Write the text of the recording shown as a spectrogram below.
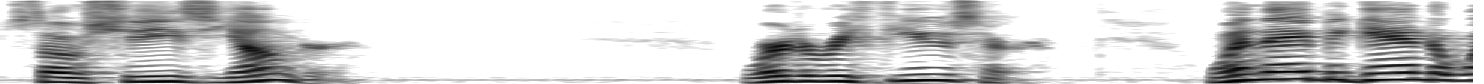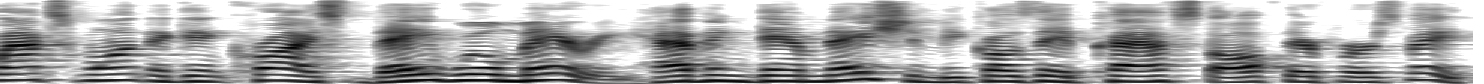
So she's younger. We're to refuse her when they began to wax wanton against christ they will marry having damnation because they've cast off their first faith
